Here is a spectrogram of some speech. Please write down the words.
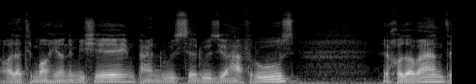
عادت ماهیانه میشه این پنج روز سه روز یا هفت روز خداوند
